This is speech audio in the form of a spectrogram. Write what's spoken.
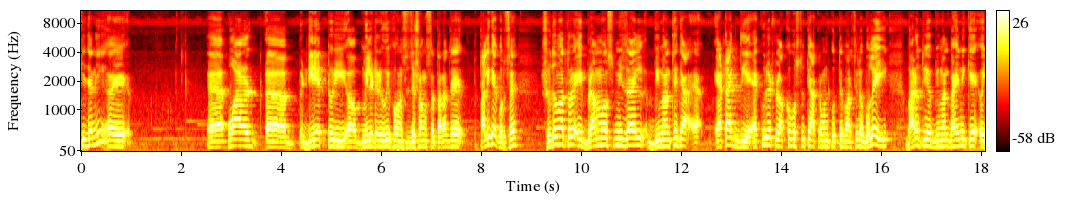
কি জানি world directory of military weapons যে সংস্থা, তারা যে তালিকা করছে, শুধুমাত্র এই ব্রাহ্মস মিসাইল বিমান থেকে অ্যাটাক দিয়ে অ্যাকুরেট লক্ষ্যবস্তুতে আক্রমণ করতে পারছিল বলেই ভারতীয় বিমান বাহিনীকে ওই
